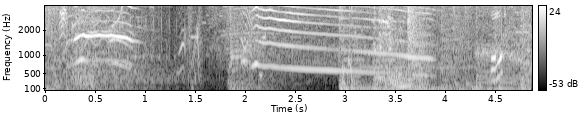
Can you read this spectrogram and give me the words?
지금! 어?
